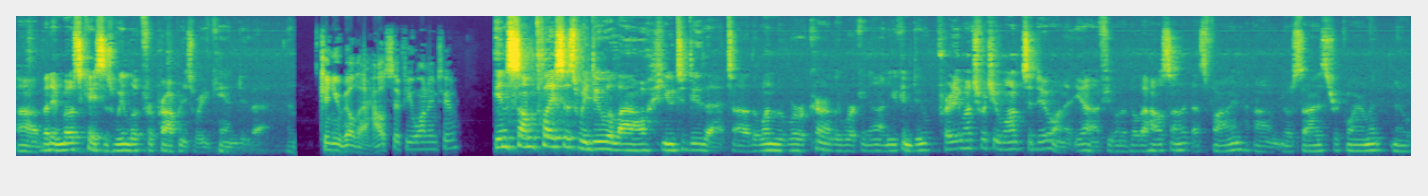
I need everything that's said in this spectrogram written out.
uh, but in most cases, we look for properties where you can do that. Can you build a house if you wanted to? In some places, we do allow you to do that. Uh, the one that we're currently working on, you can do pretty much what you want to do on it. Yeah, if you want to build a house on it, that's fine. Um, no size requirement. No.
